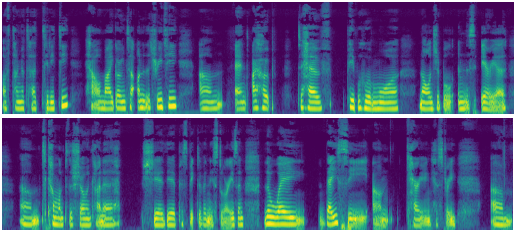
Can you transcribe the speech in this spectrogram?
of tangata tiriti how am I going to honor the treaty? Um, and I hope to have people who are more knowledgeable in this area um, to come onto the show and kind of share their perspective and their stories and the way they see um, carrying history. Um,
